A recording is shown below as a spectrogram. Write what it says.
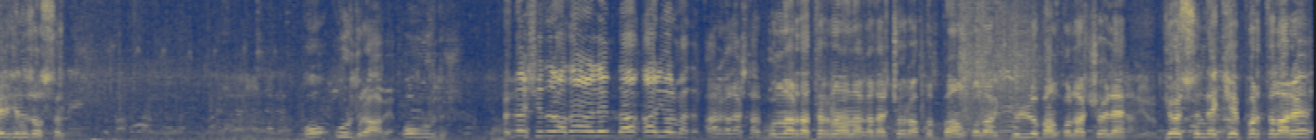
Bilginiz olsun. O Urdur abi. O Urdur. 5 yıldır Adana'lıyım daha kar görmedim. Arkadaşlar bunlar da tırnağına kadar çoraplı bankolar, güllü bankolar şöyle göğsündeki pırtıları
